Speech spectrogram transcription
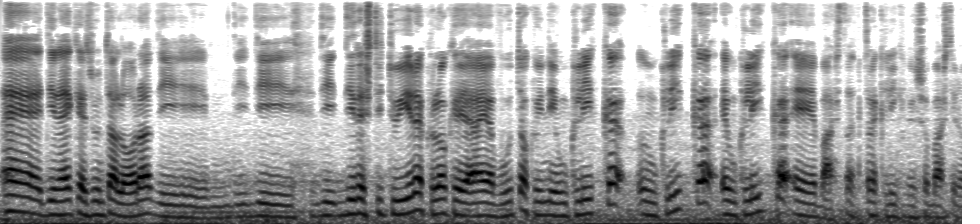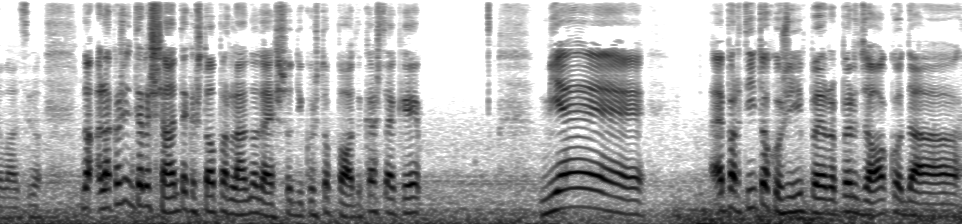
eh, direi che è giunta l'ora di, di, di, di, restituire quello che hai avuto. Quindi un click, un click e un click e basta. Tre click penso bastino, avanzino. No, la cosa interessante che sto parlando adesso di questo podcast è che mi è è partito così per, per gioco da,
